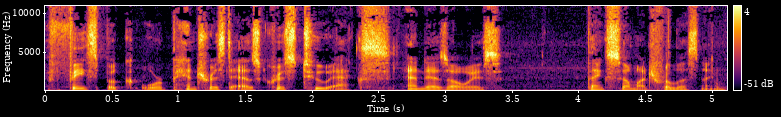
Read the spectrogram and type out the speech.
Facebook, or Pinterest as Chris2X. And as always, thanks so much for listening.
